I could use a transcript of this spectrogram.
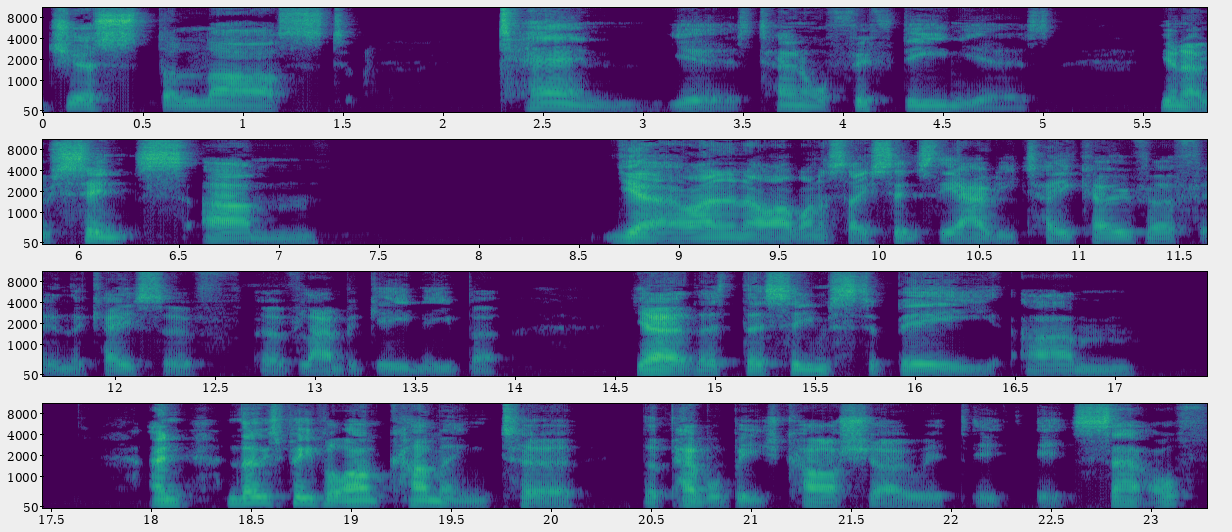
just the last ten years, ten or fifteen years. You know, since um, yeah, I don't know. I want to say since the Audi takeover in the case of of Lamborghini, but yeah, there, there seems to be, um, and those people aren't coming to the Pebble Beach car show it, it, itself.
